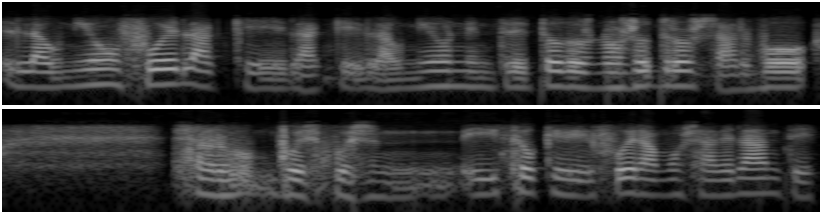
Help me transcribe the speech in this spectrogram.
la unión fue la que la que la unión entre todos nosotros salvó pues pues hizo que fuéramos adelante.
